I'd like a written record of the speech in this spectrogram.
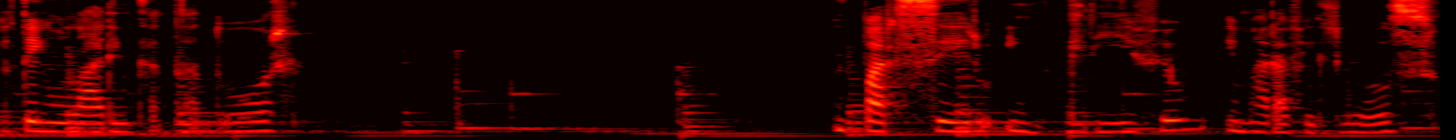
Eu tenho um lar encantador, um parceiro incrível e maravilhoso.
